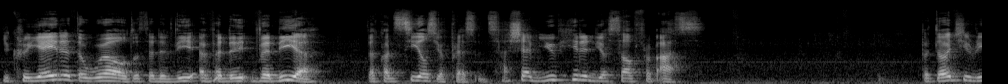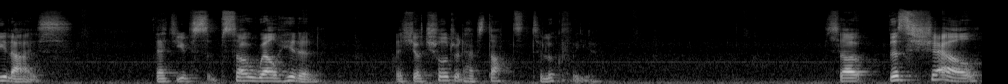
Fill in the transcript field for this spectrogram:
you created the world with a veneer that conceals your presence. Hashem, you've hidden yourself from us. But don't you realize that you've so well hidden that your children have stopped to look for you? So, this shell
